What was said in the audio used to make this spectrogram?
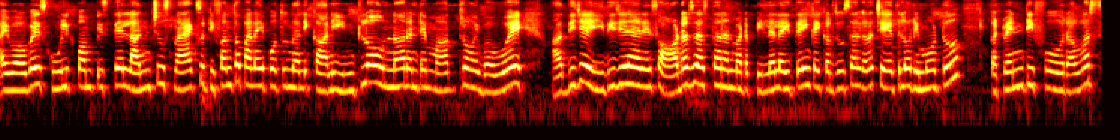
అయ్యి బాబాయ్ స్కూల్కి పంపిస్తే లంచ్ స్నాక్స్ టిఫిన్తో పని అయిపోతుందండి. కానీ ఇంట్లో ఉన్నారంటే మాత్రం అయ్యి బాబోయ్ అది చేయి ఇది చేయి అనేసి ఆర్డర్ చేస్తారనమాట పిల్లలైతే ఇంకా ఇక్కడ చూసారు కదా చేతిలో రిమోట్ ఒక ట్వంటీ ఫోర్ అవర్స్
